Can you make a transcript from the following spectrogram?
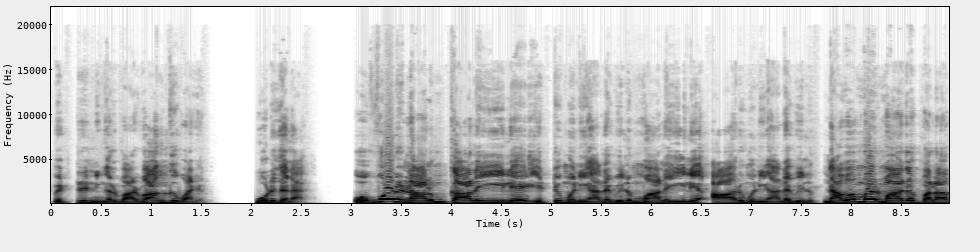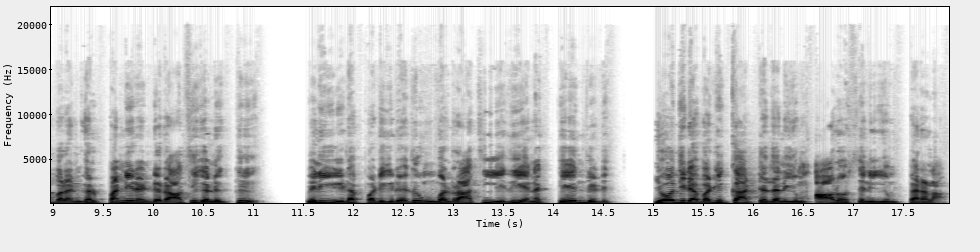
பெற்று நீங்கள் வாழ்வாங்கு வாழும் கூடுதலாக ஒவ்வொரு நாளும் காலையிலே எட்டு மணி அளவிலும் மாலையிலே ஆறு மணி அளவிலும். நவம்பர் மாத பலாபலன்கள் பன்னிரண்டு ராசிகளுக்கு வெளியிடப்படுகிறது. உங்கள் ராசி எது என தேர்ந்தெடு. ஜோதிட வழிகாட்டுதலையும் ஆலோசனையும் பெறலாம்.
